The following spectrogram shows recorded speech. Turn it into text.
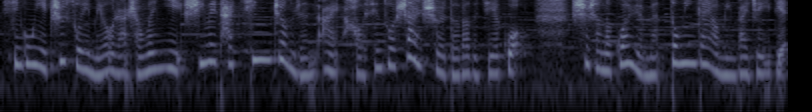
辛公义之所以没有染上瘟疫，是因为他清正仁爱、好心做善事而得到的结果。世上的官员们都应该要明白这一点。”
